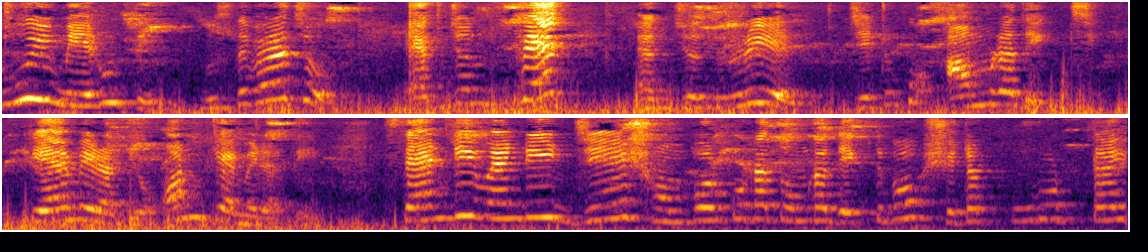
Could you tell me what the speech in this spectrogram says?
দুই মেরুতে, বুঝতে পেরেছ? একজন ফেক একজন রিয়েল যেটুকু আমরা দেখছি, ক্যামেরাতে অন ক্যামেরাতে। স্যান্ডি ম্যান্ডির যে সম্পর্কটা তোমরা দেখতে পাও, সেটা পুরোটাই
